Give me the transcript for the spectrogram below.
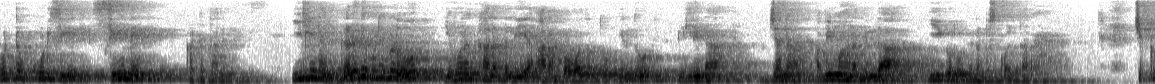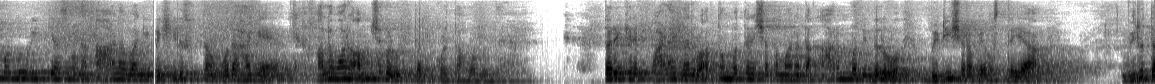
ಒಟ್ಟುಗೂಡಿಸಿ ಸೇನೆ ಕಟ್ಟುತ್ತಾನೆ. ಇಲ್ಲಿನ ಗರಡಿ ಮನೆಗಳು ಇವನ ಕಾಲದಲ್ಲಿಯೇ ಆರಂಭವಾದದ್ದು ಎಂದು ಇಲ್ಲಿನ ಜನ ಅಭಿಮಾನದಿಂದ ಈಗಲೂ ನೆನಪಿಸ್ಕೊಳ್ತಾರೆ. ಚಿಕ್ಕಮಗಳೂರು ಇತಿಹಾಸವನ್ನು ಆಳವಾಗಿ ಪರಿಶೀಲಿಸುತ್ತಾ ಹೋದ ಹಾಗೆ ಹಲವಾರು ಅಂಶಗಳು ತೆರೆದುಕೊಳ್ತಾ ಹೋಗುತ್ತೆ. ತರೀಕೆರೆ ಪಾಳೆಗಾರರು ಹತ್ತೊಂಬತ್ತನೇ ಶತಮಾನದ ಆರಂಭದಿಂದಲೂ ಬ್ರಿಟಿಷರ ವ್ಯವಸ್ಥೆಯ ವಿರುದ್ಧ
